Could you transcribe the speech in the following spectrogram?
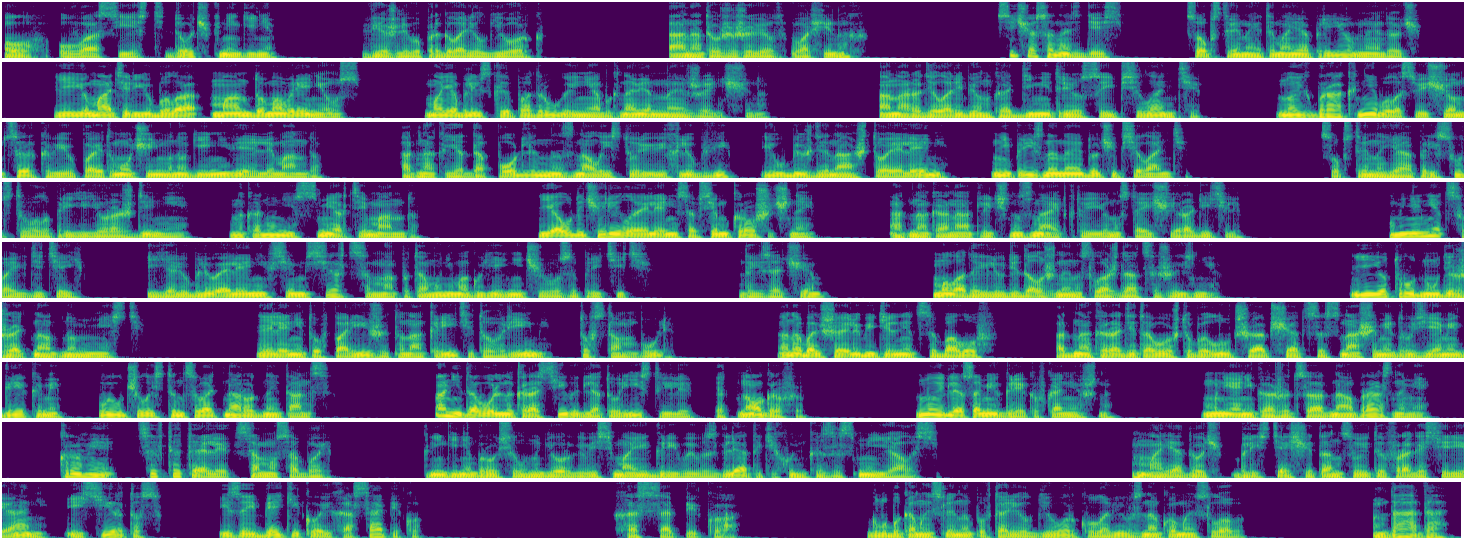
«О, у вас есть дочь, княгиня?» — вежливо проговорил Георг. «Она тоже живет в Афинах?» «Сейчас она здесь. Собственно, это моя приемная дочь. Ее матерью была Мандо Маврениус, моя близкая подруга и необыкновенная женщина. Она родила ребенка от Димитриуса и Псиланти, но их брак не был освящен церковью, поэтому очень многие не верили Мандо. Однако я доподлинно знала историю их любви и убеждена, что Элени — непризнанная дочь Псиланти. Собственно, я присутствовала при ее рождении, накануне смерти Мандо. Я удочерила Элени совсем крошечной, однако она отлично знает, кто ее настоящие родители. У меня нет своих детей, и я люблю Элени всем сердцем, а потому не могу ей ничего запретить. Да и зачем? Молодые люди должны наслаждаться жизнью. Ее трудно удержать на одном месте. Элени то в Париже, то на Крите, то в Риме, то в Стамбуле. Она большая любительница балов, однако ради того, чтобы лучше общаться с нашими друзьями-греками, выучилась танцевать народные танцы. Они довольно красивы для туриста или этнографа. Ну и для самих греков, конечно. Мне они кажутся однообразными. Кроме цифтетели, само собой. Княгиня бросила на Георга весьма игривый взгляд и тихонько засмеялась. «Моя дочь блестяще танцует и фрагосириани, и сиртос, и зайбекико, и хасапико». «Хасапико», — глубокомысленно повторил Георг, уловив знакомое слово. «Да, да.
